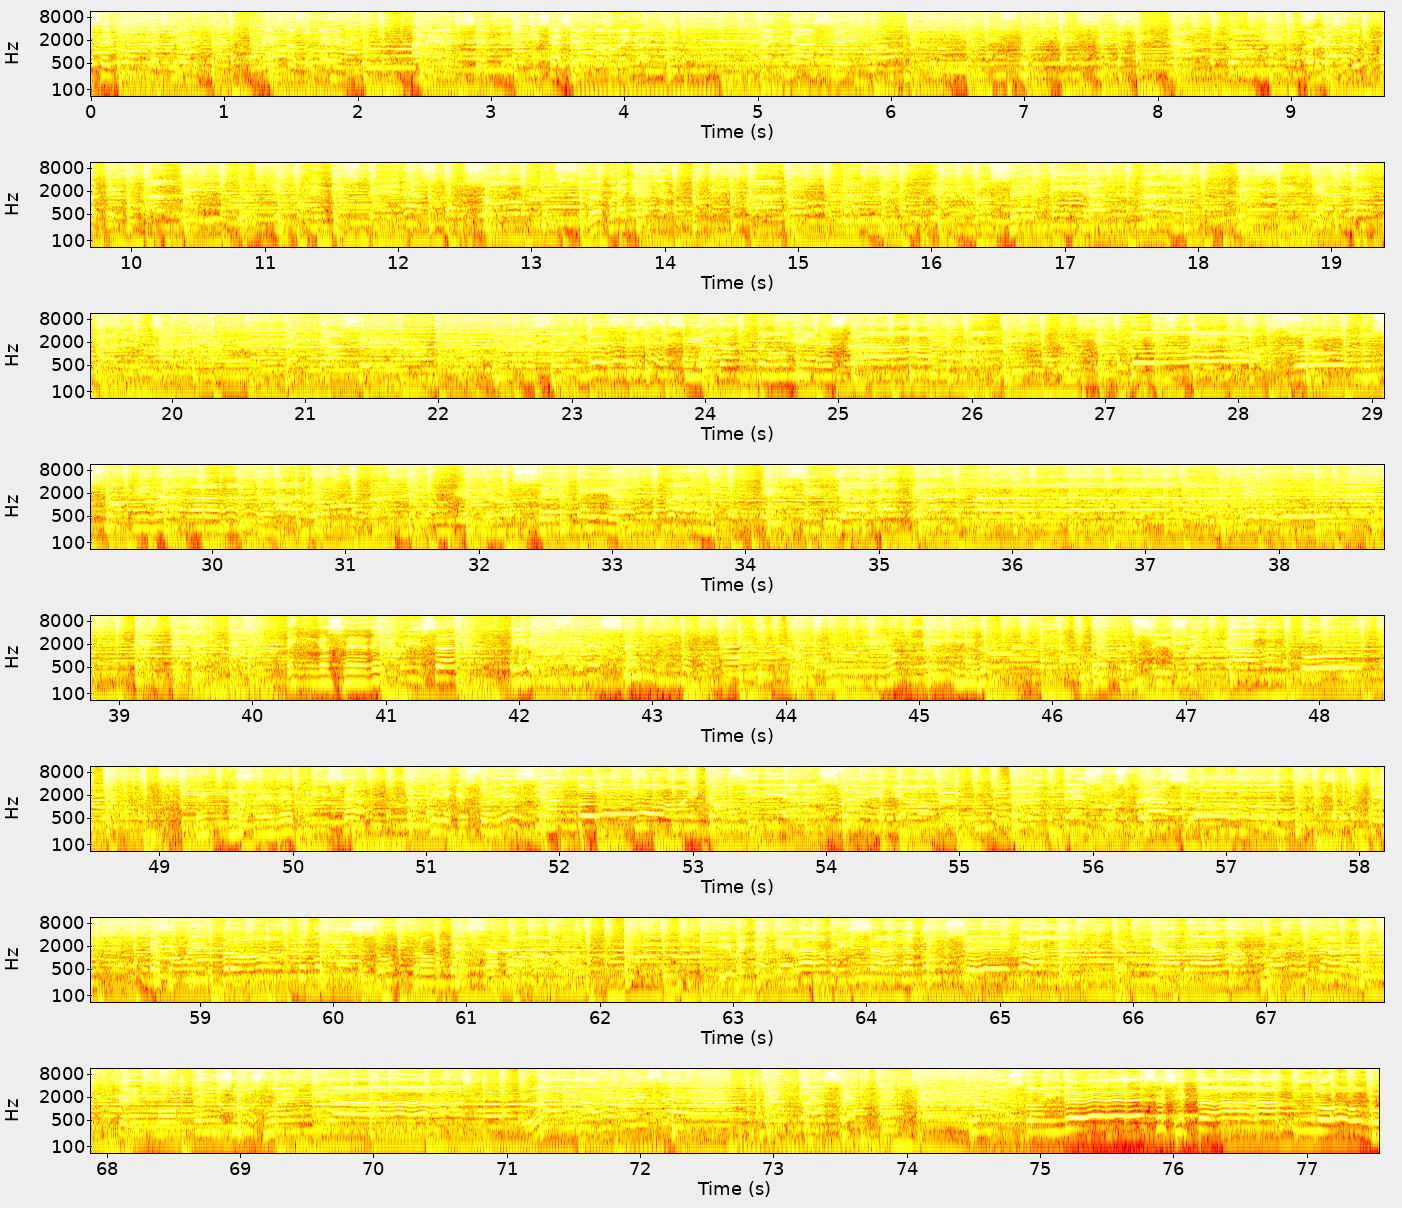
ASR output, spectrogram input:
se cumpla, señores. Esto es un ejemplo. Anhelen siempre. Dice así el coro, venga. Véngase. Ahora que se escuche fuerte. Lo de por aquí, venga. No sé mi alma. Véngase deprisa, mire que estoy deseando construir un nido de preciso encanto. Véngase deprisa, mire que estoy deseando y conciliar el sueño, pero entre sus brazos. Véngase muy pronto porque sufro un desamor. Y venga que la brisa le aconseja que me abra la puerta, que monte en sus huellas. Ah, dice, véngase, hoy estoy necesitando.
